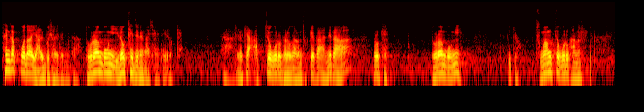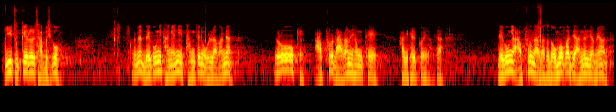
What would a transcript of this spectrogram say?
생각보다 얇으셔야 됩니다. 노란 공이 이렇게 진행하셔야 돼요, 이렇게. 자, 이렇게 앞쪽으로 들어가는 두께가 아니라 이렇게 노란 공이 이쪽 중앙 쪽으로 가는 이 두께를 잡으시고 그러면 내 공이 당연히 당점이 올라가면 이렇게 앞으로 나가는 형태 하게 될 거예요. 자, 내공이 앞으로 나가서 넘어가지 않으려면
